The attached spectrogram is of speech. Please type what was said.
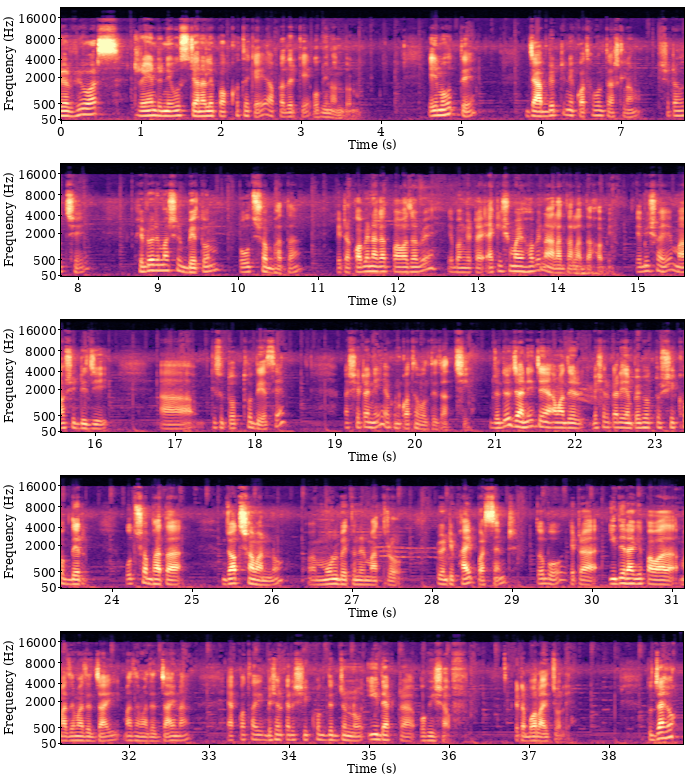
Dear viewers trend news চ্যানেলের পক্ষ থেকে আপনাদেরকে অভিনন্দন। এই মুহূর্তে যে আপডেটটি নিয়ে কথা বলতে আসলাম, সেটা হচ্ছে ফেব্রুয়ারি মাসের বেতন ও উৎসব ভাতা, এটা কবে নাগাদ পাওয়া যাবে এবং এটা একই সময়ে হবে না আলাদা আলাদা হবে? এ বিষয়ে মাউসি ডিজি কিছু তথ্য দিয়েছে। সেটা নিয়ে এখন কথা বলতে যাচ্ছি। যদিও জানি যে আমাদের বেসরকারি এমপিভুক্ত শিক্ষকদের উৎসব ভাতা যৎ সামান্য মূল বেতনের মাত্র টোয়েন্টি ফাইভ পার্সেন্ট তবুও এটা ঈদের আগে পাওয়া মাঝে মাঝে যায়, মাঝে মাঝে যায় না। এক কথায়, বেসরকারি শিক্ষকদের জন্য ঈদ একটা অভিশাপ। এটা বলাই চলে। তো যাই হোক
